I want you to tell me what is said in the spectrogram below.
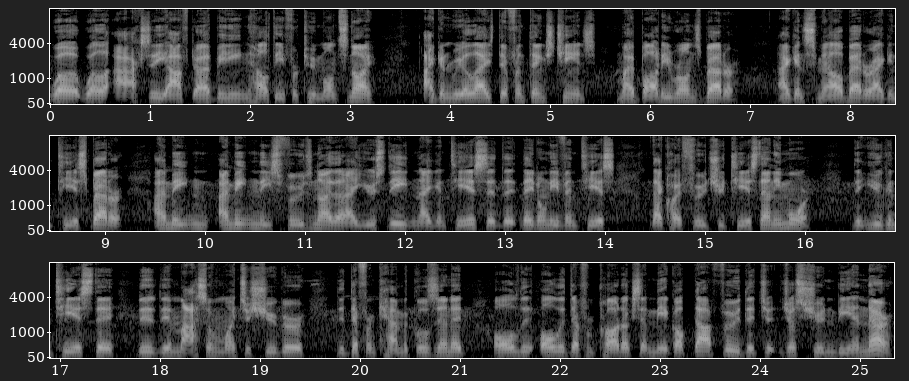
Well, well, actually, after I've been eating healthy for two months now, I can realize different things change. My body runs better. I can smell better. I can taste better. I'm eating I'm eating these foods now that I used to eat, and I can taste it. They don't even taste like how food should taste anymore. That you can taste the, the, the massive amounts of sugar, the different chemicals in it, all the all the different products that make up that food that ju- just shouldn't be in there.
